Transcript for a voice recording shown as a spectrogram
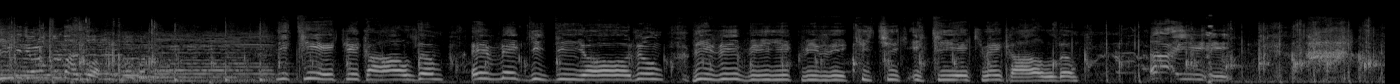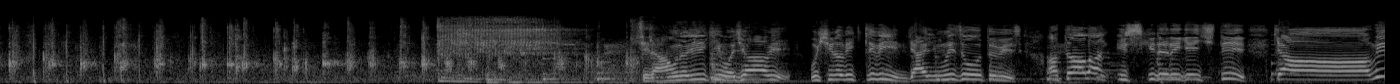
Yemin ediyorum durmaz bu. İki ekmek aldım, eve gidiyorum. Biri büyük, biri küçük, iki ekmek aldım. Ay. Selamun aleyküm hacı abi. Boşuna beklemeyin. Gelmez o otobüs. Atı alan Üsküdar'ı geçti. Kamiller.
